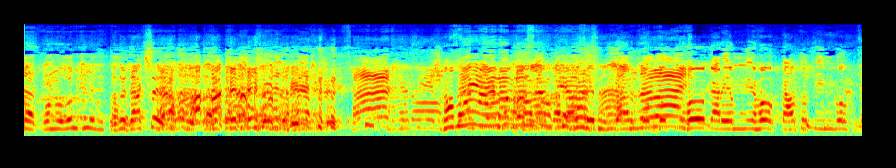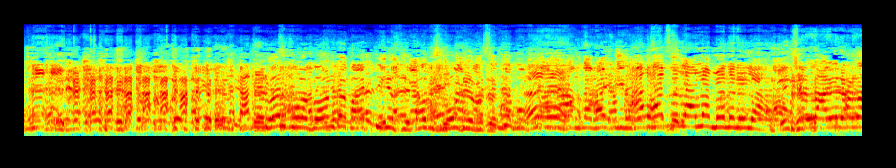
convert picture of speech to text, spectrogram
দেখ, কোন ওজন খেলে দিতে হবে। ডাকছে। হামজা ভাই। হোক আর এমনি হোক তাও তো তিন গোল। কাদের ভাই গোলটা বাড়তে গেছে তাও গোল দিয়ে ফেলেছে। হামজা ভাই তিন আলহামদুলিল্লাহ আমরা মেনে নিলাম। ইনশাআল্লাহ আমির হামজা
